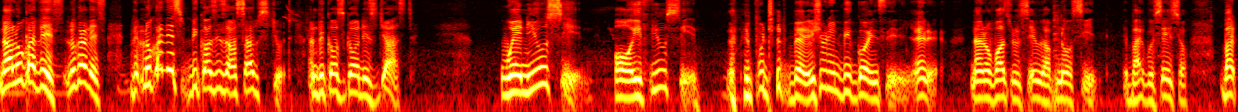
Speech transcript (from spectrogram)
Now look at this. Look at this. Look at this because he's our substitute and because God is just. When you sin, or if you sin, let me put it better, you shouldn't be going sinning. Anyway, none of us will say we have no sin. The Bible says so. But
